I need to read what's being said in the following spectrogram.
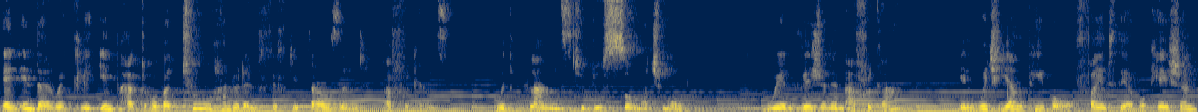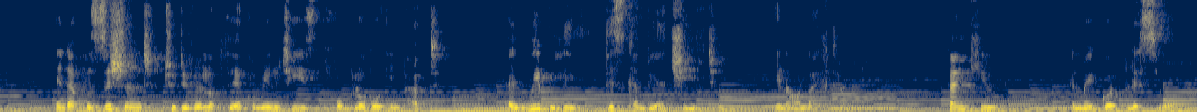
and indirectly impact over 250,000 Africans with plans to do so much more. We envision an Africa in which young people find their vocation and are positioned to develop their communities for global impact. And we believe this can be achieved in our lifetime. Thank you, and may God bless you all.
